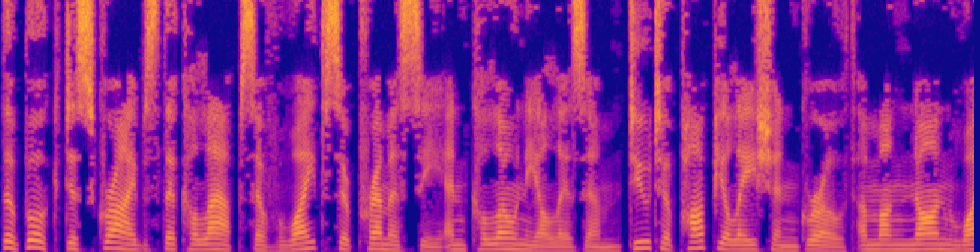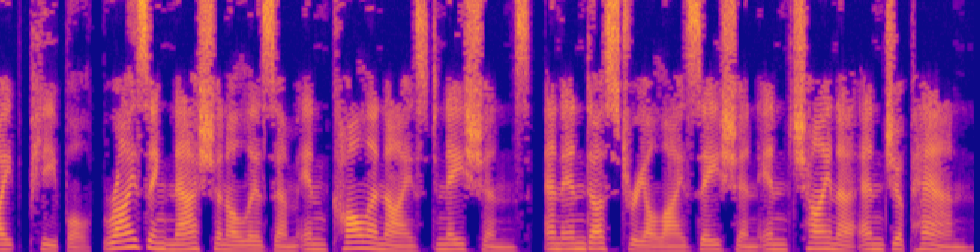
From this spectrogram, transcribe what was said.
The book describes the collapse of white supremacy and colonialism due to population growth among non-white people, rising nationalism in colonized nations, and industrialization in China and Japan.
